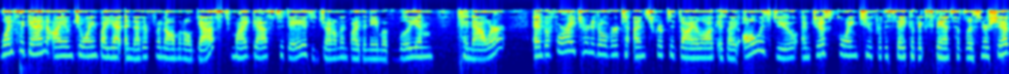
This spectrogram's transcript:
Once again, I am joined by yet another phenomenal guest. My guest today is a gentleman by the name of William Kenower. And before I turn it over to unscripted dialogue, as I always do, I'm just going to, for the sake of expansive listenership,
